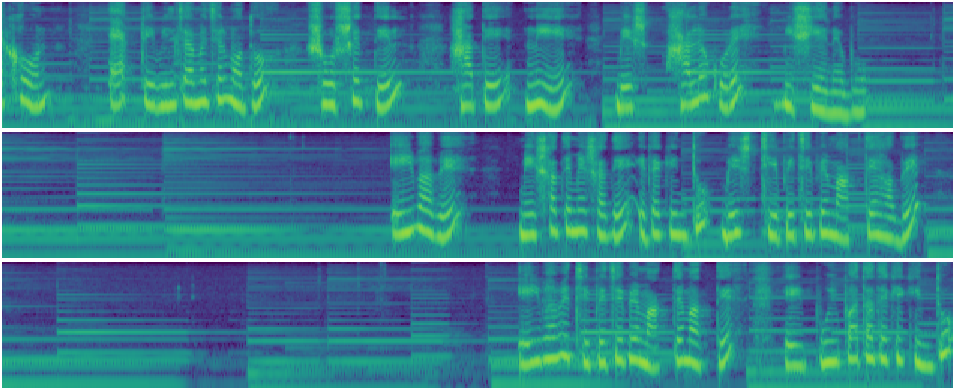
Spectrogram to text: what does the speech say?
এখন এক টেবিল চামচের মতো সর্ষের তেল হাতে নিয়ে বেশ ভালো করে মিশিয়ে নেব। এইভাবে মেশাতে মেশাতে এটা কিন্তু বেশ চেপে চেপে মাখতে হবে। এইভাবে চেপে চেপে মাখতে মাখতে এই পুঁই পাতা থেকে কিন্তু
